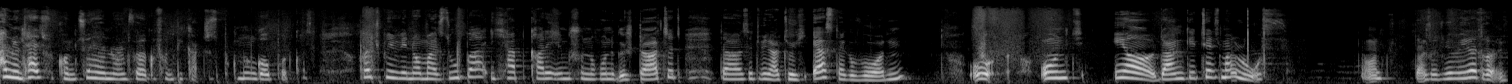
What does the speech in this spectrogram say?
Hallo und herzlich willkommen zu einer neuen Folge von Pikachu's Pokémon Go Podcast. Heute spielen wir nochmal super. Ich habe gerade eben schon eine Runde gestartet. Da sind wir natürlich Erster geworden. Oh, und ja, dann geht's jetzt mal los. Und dann sind wir wieder drin.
